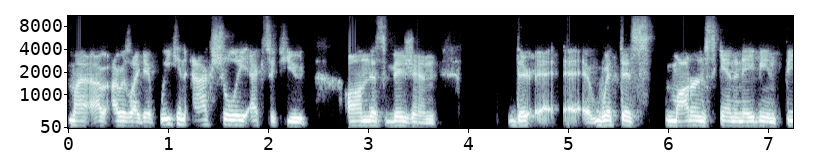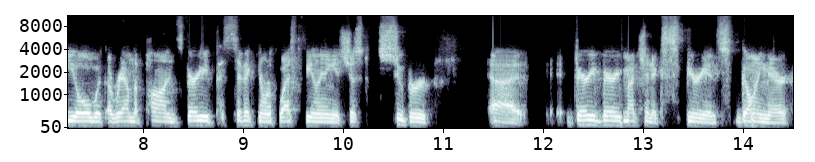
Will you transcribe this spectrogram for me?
my I, I was like, if we can actually execute on this vision there uh, with this modern Scandinavian feel with around the pond. It's very Pacific Northwest feeling. It's just super uh, very, very much an experience going there,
